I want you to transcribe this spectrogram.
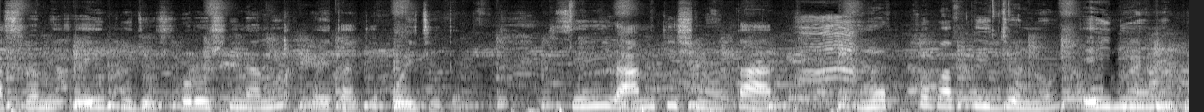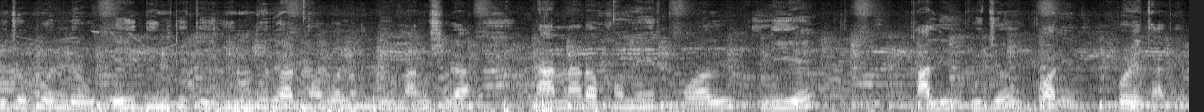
আশ্রমে এই পুজো ষোড়শী নামে হয়ে থাকে, পরিচিত। শ্রী রামকৃষ্ণ তার মোক্ষ প্রাপ্তির জন্য এই নিয়মে পুজো করলেও এই দিনটিতে হিন্দু ধর্মাবলম্বী মানুষরা নানা রকমের ফল দিয়ে কালী পুজো করে করে থাকেন।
